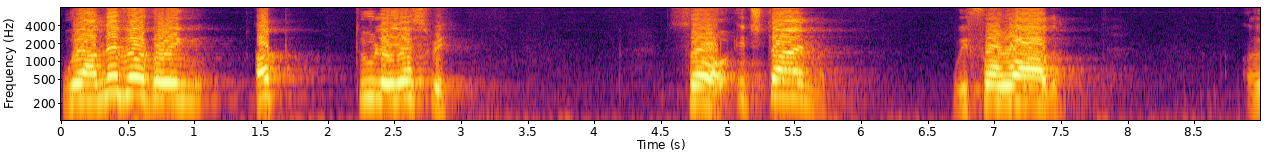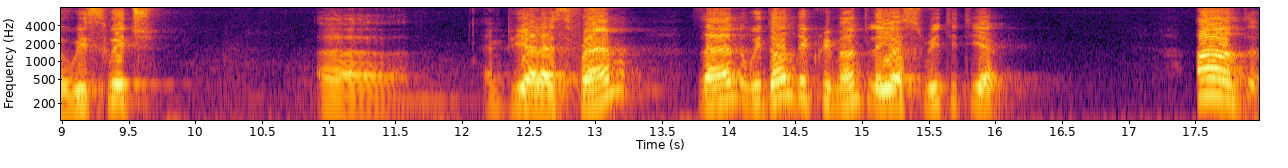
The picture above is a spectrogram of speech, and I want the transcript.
we are never going up to layer 3. So each time we forward, uh, we switch uh, MPLS frame, then we don't decrement layer 3 TTL. And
